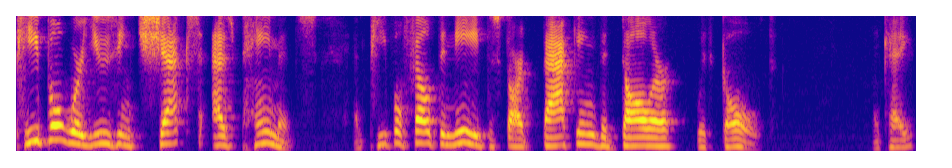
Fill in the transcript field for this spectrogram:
people were using checks as payments, and people felt the need to start backing the dollar with gold. Okay.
